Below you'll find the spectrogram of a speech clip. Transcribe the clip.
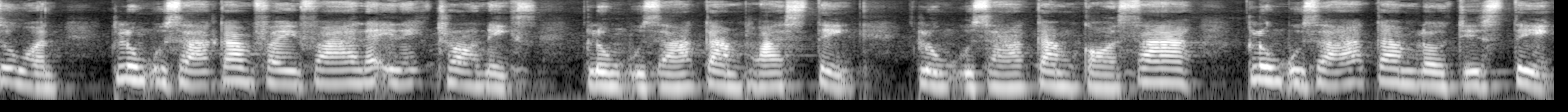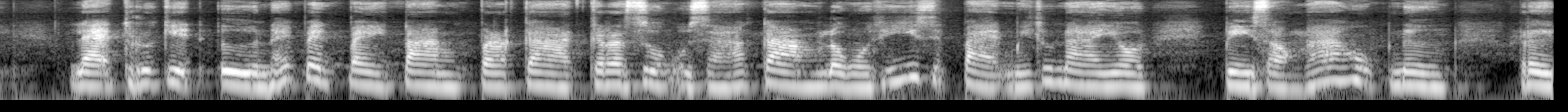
ส่วน กลุ่มอุตสาหกรรมไฟฟ้าและอิเล็กทรอนิกส์ กลุ่มอุตสาหกรรมพลาสติก กลุ่มอุตสาหกรรมก่อสร้าง กลุ่มอุตสาหกรรมโลจิสติก และธุรกิจอื่นให้เป็นไปตามประกาศกระทรวงอุตสาหกรรมลงวันที่ 28 มิถุนายน ปี 2561 หรือ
